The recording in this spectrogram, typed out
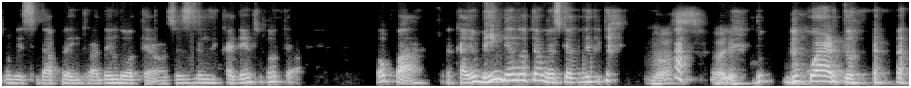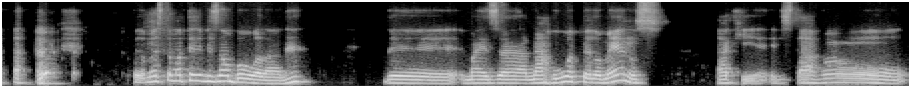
Vamos ver se dá para entrar dentro do hotel. Às vezes ele cai dentro do hotel. Opa, caiu bem dentro do hotel mesmo. Que é dentro... Nossa, olha. Do, do quarto. pelo menos tem uma televisão boa lá, né? De, mas ah, na rua, pelo menos, aqui, eles estavam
